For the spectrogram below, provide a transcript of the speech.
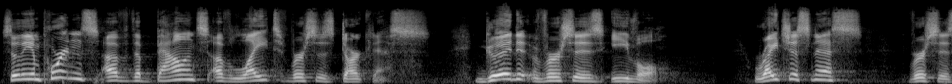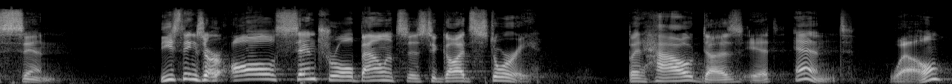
So, the importance of the balance of light versus darkness. good versus evil, righteousness versus sin. These things are all central balances to God's story. But how does it end? Well,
